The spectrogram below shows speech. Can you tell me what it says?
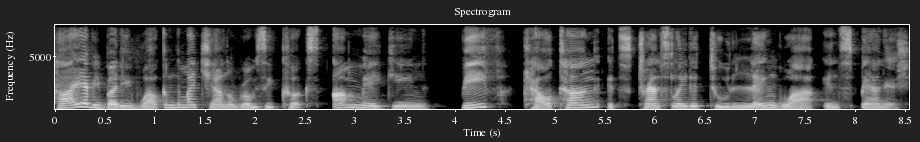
Hi everybody, welcome to my channel Rosie Cooks. I'm making beef cow tongue. It's translated to lengua in Spanish.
